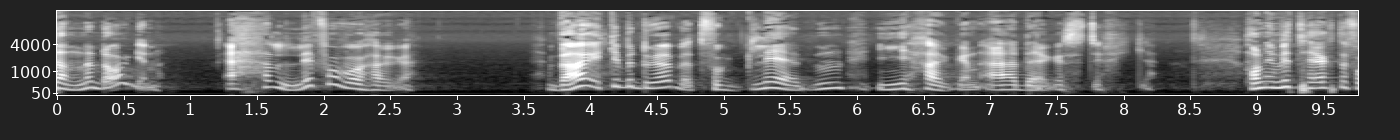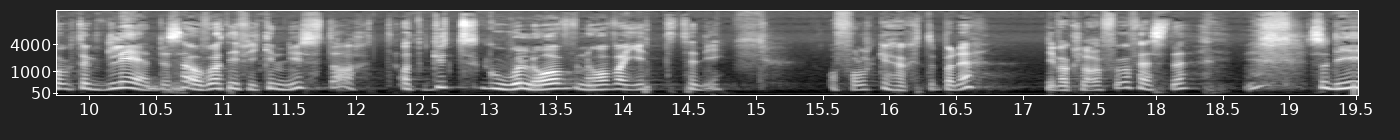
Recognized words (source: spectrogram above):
denne dagen er hellig for vår Herre. Vær ikke bedrøvet, for gleden i Herren er deres styrke. Han inviterte folk til å glede seg over at de fikk en ny start. At Guds gode lov nå var gitt til dem. Og folket hørte på det, de var klar for å feste. Så de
